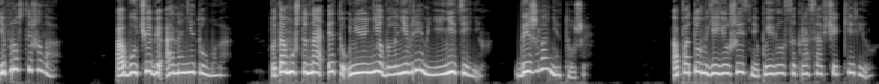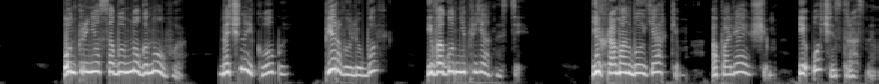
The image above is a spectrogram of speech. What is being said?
и просто жила. Об учебе она не думала, потому что на это у нее не было ни времени, ни денег, да и желания тоже. А потом в ее жизни появился красавчик Кирилл. Он принес с собой много нового, ночные клубы, первую любовь и вагон неприятностей. Их роман был ярким, опаляющим и очень страстным.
